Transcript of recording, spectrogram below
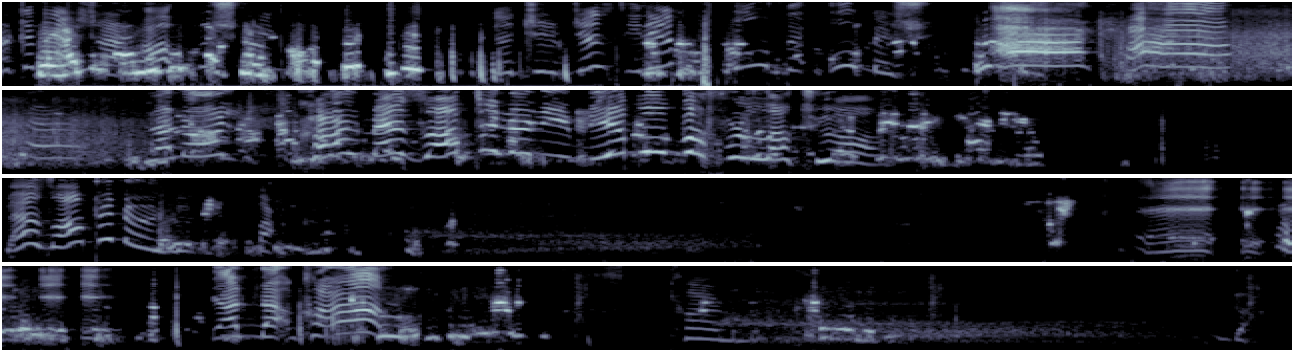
arkadaşlar 60 gün geçireceğiz yine oldu 15. Aa, aa. Lan öl, Karl ben zaten öleyim niye bomba fırlatıyor? Ben zaten öldüm. Bak. Ya ne Karl? Karl bak. Bak.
